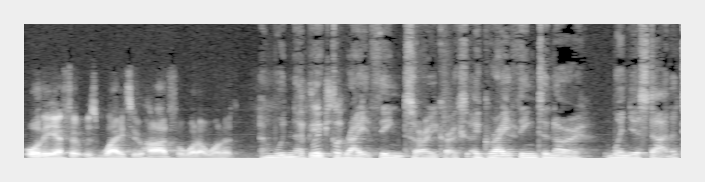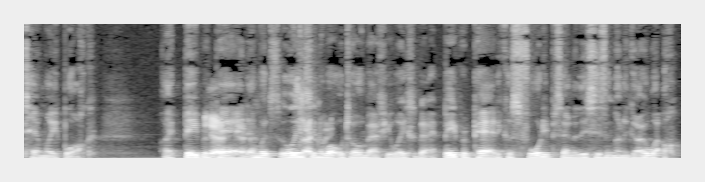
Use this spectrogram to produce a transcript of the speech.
or the effort was way too hard for what I wanted. And wouldn't that be a great thing? Sorry, Croaks, a great thing to know when you're starting a 10 week block. Like, be prepared. Yeah, yeah, and what's links exactly. into what we are talking about a few weeks ago. Be prepared because 40% of this isn't going to go well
